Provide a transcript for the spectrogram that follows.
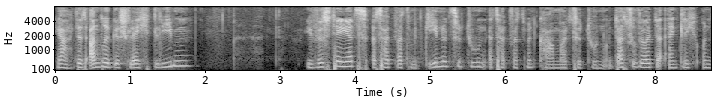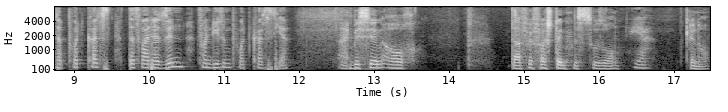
ja, das andere Geschlecht lieben. Ihr wisst ja jetzt, es hat was mit Gene zu tun, es hat was mit Karma zu tun. Und dazu sollte eigentlich unser Podcast, das war der Sinn von diesem Podcast hier. ein bisschen auch dafür Verständnis zu sorgen. Ja. Genau.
